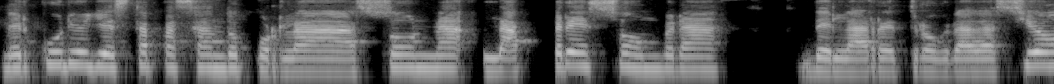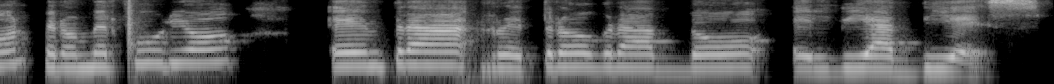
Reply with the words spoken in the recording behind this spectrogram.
Mercurio ya está pasando por la zona, la presombra de la retrogradación, pero Mercurio entra retrógrado el día 10.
